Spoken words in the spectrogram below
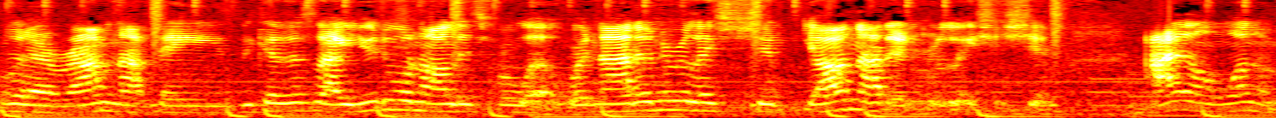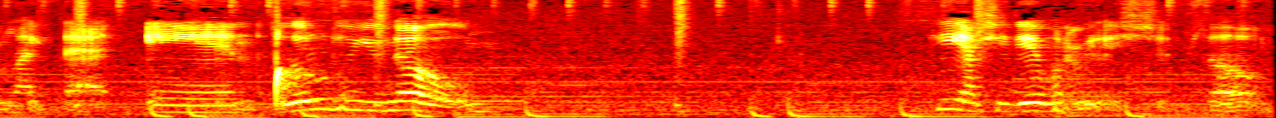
Whatever. I'm not phased because it's like, you doing all this for what? We're not in a relationship. Y'all not in a relationship. I don't want him like that. And little do you know, he actually did want a relationship. So,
